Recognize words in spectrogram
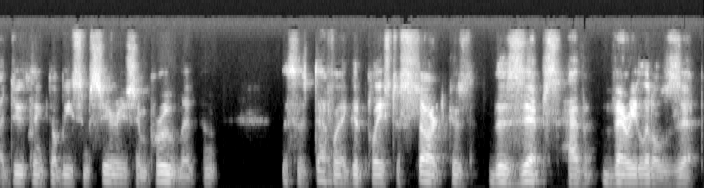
I do think there'll be some serious improvement. And this is definitely a good place to start because the zips have very little zip.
